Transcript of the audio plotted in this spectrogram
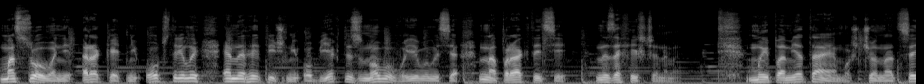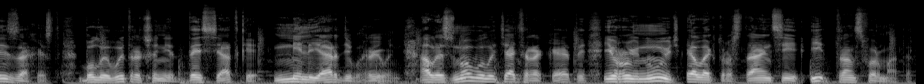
масовані ракетні обстріли енергетичні об'єкти знову виявилися на практиці незахищеними. Ми пам'ятаємо, що на цей захист були витрачені десятки мільярдів гривень, але знову летять ракети і руйнують електростанції і трансформатори.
